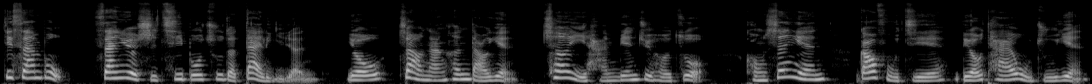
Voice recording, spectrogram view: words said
第三部三月十七播出的《代理人》，由赵南亨导演、车以涵编剧合作，孔生言、高辅杰、刘台武主演。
